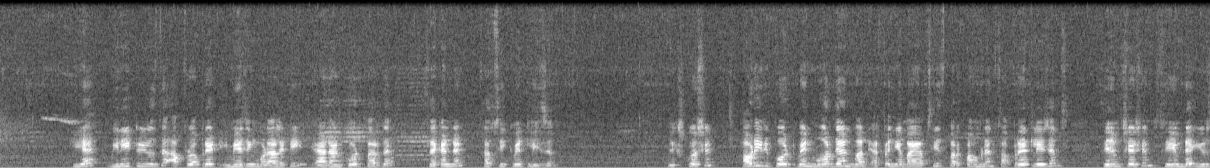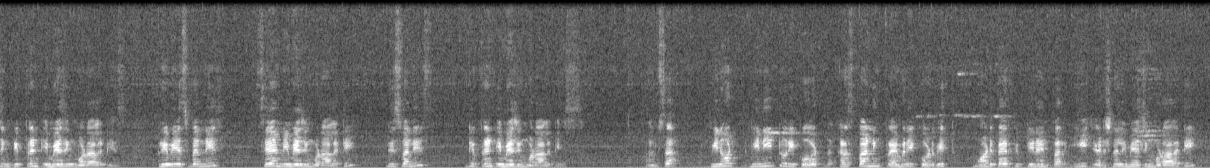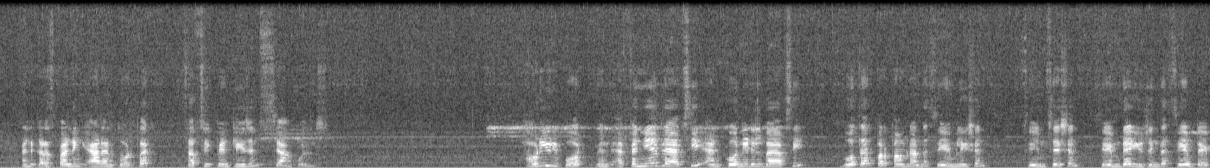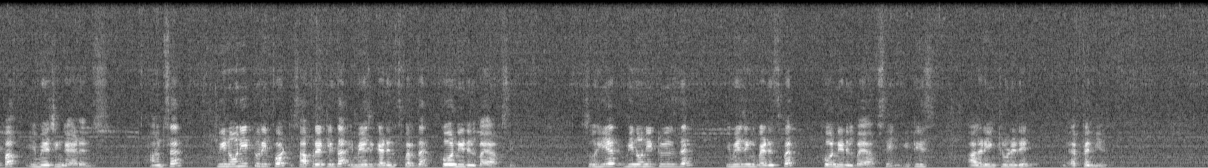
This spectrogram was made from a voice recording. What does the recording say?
Here we need to use the appropriate imaging modality add-on code for the second and subsequent lesion. Next question. How do you report when more than one FNA biopsy is performed on separate lesions, same session, same day using different imaging modalities? Previous one is same imaging modality. This one is different imaging modalities. Answer. We, note, we need to report the corresponding primary code with modifier 59 for each additional imaging modality and corresponding add-on code for subsequent lesion samples. How do you report when FNA biopsy and core needle biopsy both are performed on the same lesion, same session, same day using the same type of imaging guidance? Answer. We no need to report separately the image guidance for the core needle biopsy. So here we no need to use the imaging guidance for core needle biopsy. It is already included in FNA.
